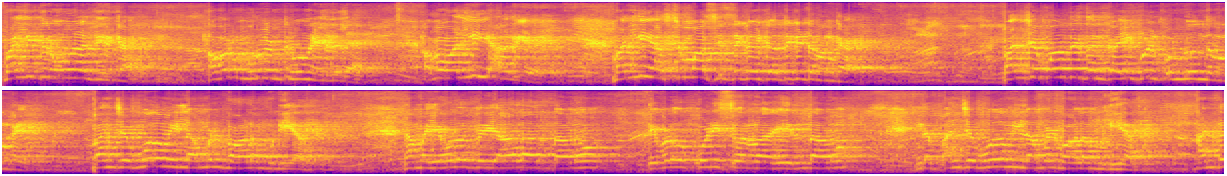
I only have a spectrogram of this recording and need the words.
வள்ளி திருமணம் எழுதியிருக்காரு. அவரும் முருகன் திருமணம் எழுதல. அப்ப வள்ளி யாரு? வள்ளி அஷ்டமா சித்துக்கள் கத்துக்கிட்டவங்க. பஞ்சபூதத்தை தன் கைக்குள் கொண்டு வந்தவங்க. பஞ்சபூதம் இல்லாமல் வாழ முடியாது. நம்ம எவ்வளவு பெரிய ஆளா இருந்தாலும் எவ்வளவு கோடீஸ்வரராக இருந்தாலும் இந்த பஞ்சபூதம் இல்லாமல் வாழ முடியாது. அண்ட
